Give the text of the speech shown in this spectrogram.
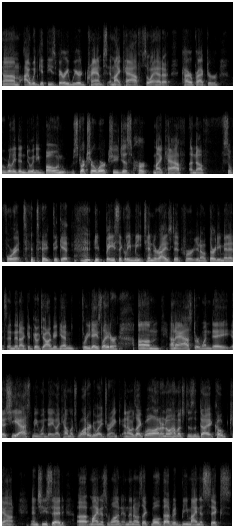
Um, I would get these very weird cramps in my calf. So I had a chiropractor who really didn't do any bone structural work. She just hurt my calf enough so for it to, to, to get he basically meat tenderized it for you know 30 minutes and then i could go jog again three days later. Um, and i asked her one day uh, she asked me one day like how much water do i drink? And i was like well i don't know how much does a diet coke count? And she said uh, minus one. And then i was like well that would be minus six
